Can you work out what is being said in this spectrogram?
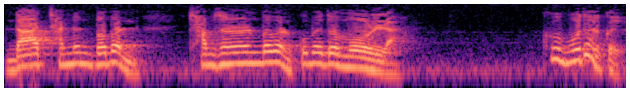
나 찾는 법은, 참선하는 법은 꿈에도 몰라. 그거 못할 거예요.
